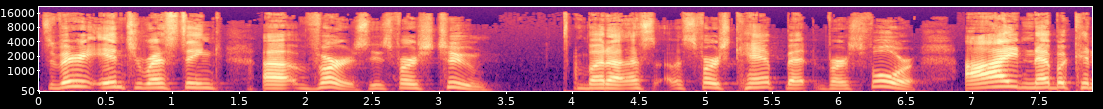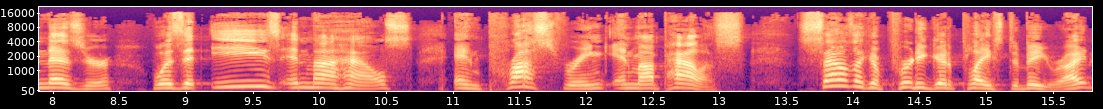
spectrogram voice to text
it's a very interesting uh, verse, these first two. But uh, let's, let's first camp at verse 4. I, Nebuchadnezzar, was at ease in my house and prospering in my palace. Sounds like a pretty good place to be, right?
